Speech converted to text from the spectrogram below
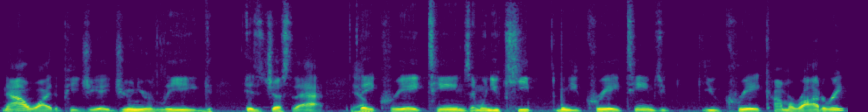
now why the PGA Junior League is just that. Yeah. They create teams, and when you keep when you create teams, you you create camaraderie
